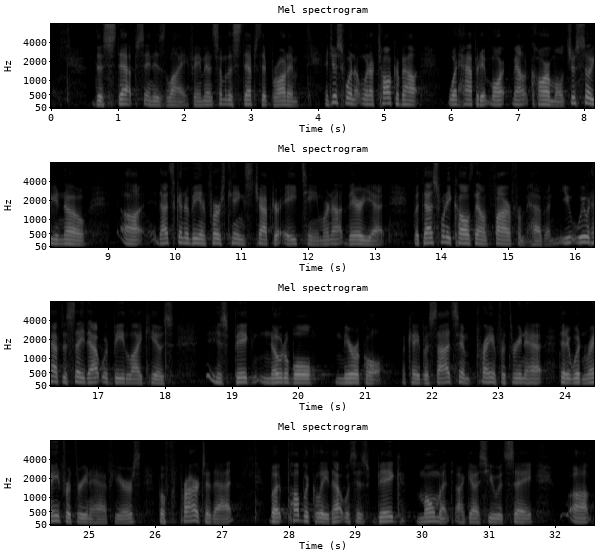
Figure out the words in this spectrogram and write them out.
the steps in his life. Amen. Some of the steps that brought him. And just when, when I talk about what happened at Mar- Mount Carmel. Just so you know, uh, that's going to be in 1 Kings chapter 18. We're not there yet. But that's when he calls down fire from heaven. You, we would have to say that would be like his, his big notable miracle. Okay, besides him praying for three and a half, that it wouldn't rain for three and a half years, but prior to that, but publicly, that was his big moment, I guess you would say. Uh,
